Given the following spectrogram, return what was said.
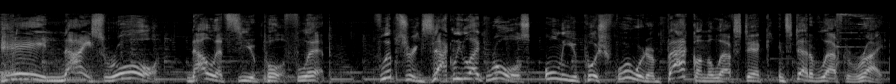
Hey, nice roll! Now let's see you pull a flip. Flips are exactly like rolls, only you push forward or back on the left stick instead of left or right.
